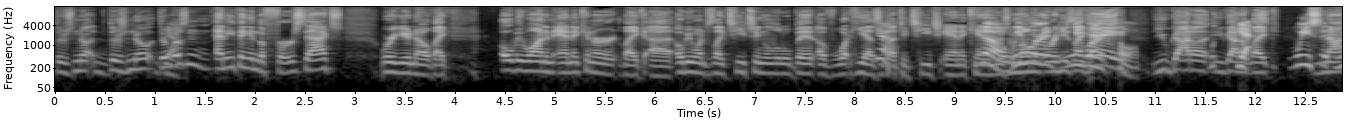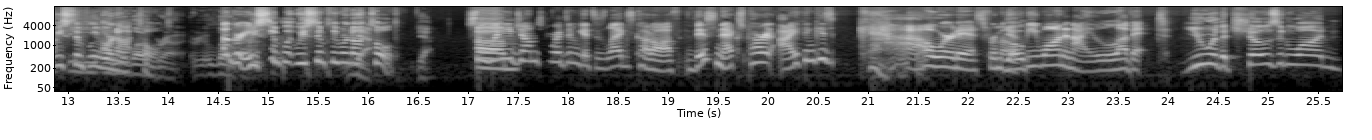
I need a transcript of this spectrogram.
There's no there's no there Yeah. wasn't anything in the first act where you know like Obi-Wan and Anakin are like uh Obi-Wan's like teaching a little bit of what he has Yeah. left to teach Anakin. No, there's a we moment weren't- where he's we like, weren't "Hey, told. you gotta you gotta Yes. like we si- not we simply on were not told. gro- Agreed. We simply we simply were not told. Yeah. told. So when he Um, jumps towards him and gets his legs cut off, this next part I think is cowardice from Yeah. Obi Wan, and I love it. You were the chosen one.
